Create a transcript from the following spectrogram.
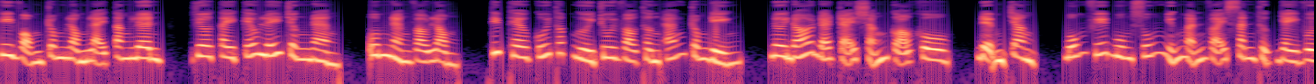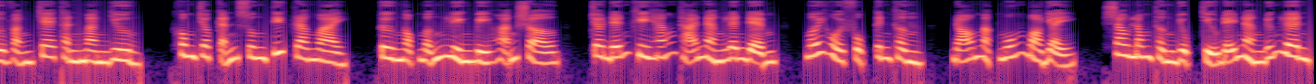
hy vọng trong lòng lại tăng lên, giơ tay kéo lấy chân nàng, ôm nàng vào lòng, tiếp theo cúi thấp người chui vào thần án trong điện, nơi đó đã trải sẵn cỏ khô, đệm chăn, bốn phía buông xuống những mảnh vải xanh thực dày vừa vặn che thành màn giường, không cho cảnh xuân tiết ra ngoài, từ Ngọc Mẫn liền bị hoảng sợ, cho đến khi hắn thả nàng lên đệm, mới hồi phục tinh thần, đỏ mặt muốn bò dậy, sao Long thần dục chịu để nàng đứng lên,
